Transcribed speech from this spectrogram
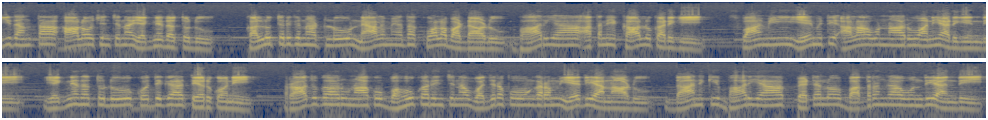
ఇదంతా ఆలోచించిన యజ్ఞదత్తుడు కళ్ళు తిరిగినట్లు నేల మీద కూలబడ్డాడు. భార్య అతని కాళ్ళు కడిగి స్వామి ఏమిటి అలా ఉన్నారు? అని అడిగింది. యజ్ఞదత్తుడు కొద్దిగా తేరుకొని రాజుగారు నాకు బహూకరించిన వజ్రపు ఉంగరం ఏది అన్నాడు. దానికి భార్య పెట్టెలో భద్రంగా ఉంది అంది.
